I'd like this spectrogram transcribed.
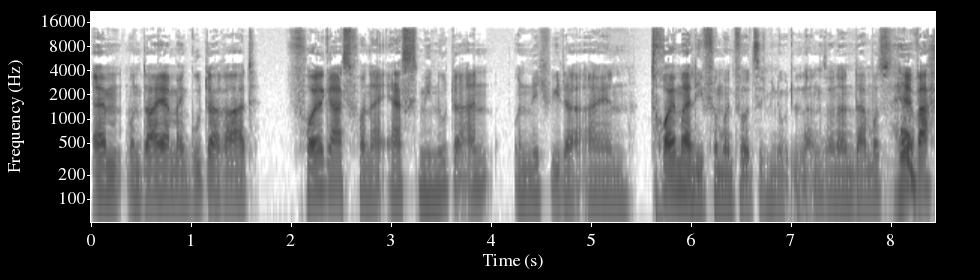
Ähm, und daher mein guter Rat, Vollgas von der ersten Minute an und nicht wieder ein Träumerli 45 Minuten lang, sondern da muss hellwach,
